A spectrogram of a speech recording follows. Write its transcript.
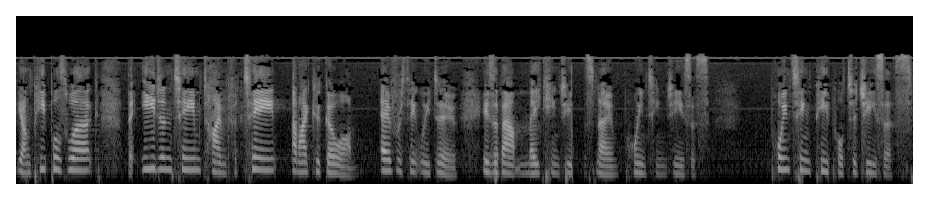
young people's work, the Eden team, Time for Tea, and I could go on. Everything we do is about making Jesus known, pointing Jesus, pointing people to Jesus.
